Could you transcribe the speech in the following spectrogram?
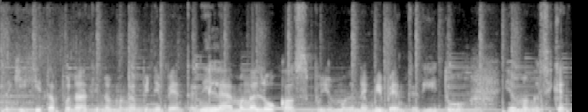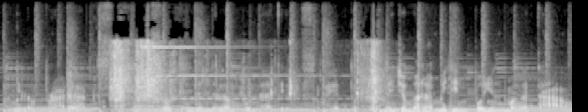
Nakikita po natin ang mga binibenta nila. Mga locals po yung mga nagbibenta dito. Yung mga sikat po nilang products. So, tingnan na lang po natin. So, ito po. Medyo marami din po yung mga tao.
